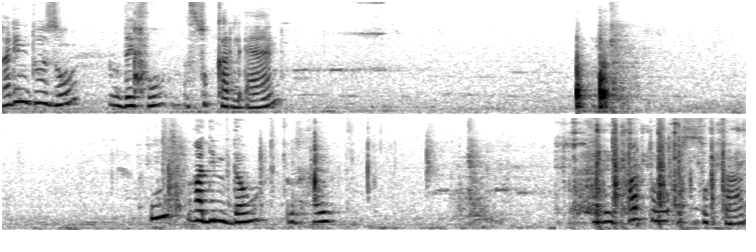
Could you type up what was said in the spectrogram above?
غادي ندوزو نضيفو السكر الآن. وغادي نبداو الخلط. غادي نخلطو السكر.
